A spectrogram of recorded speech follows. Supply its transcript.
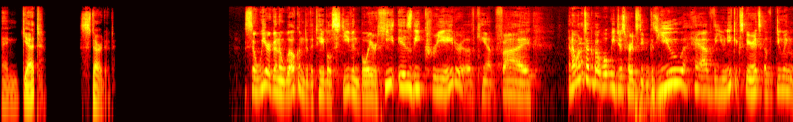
and get started. So we are going to welcome to the table Stephen Boyer. He is the creator of Camp FI. And I want to talk about what we just heard, Stephen, because you have the unique experience of doing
